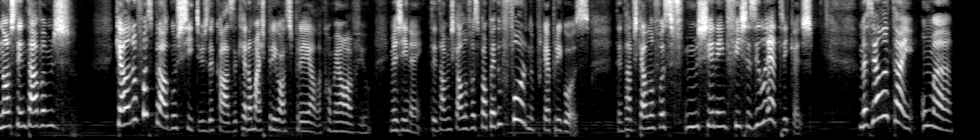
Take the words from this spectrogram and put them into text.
nós tentávamos que ela não fosse para alguns sítios da casa que eram mais perigosos para ela, como é óbvio. Imaginem, tentávamos que ela não fosse para o pé do forno, porque é perigoso. Tentávamos que ela não fosse mexer em fichas elétricas. Mas ela tem uma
